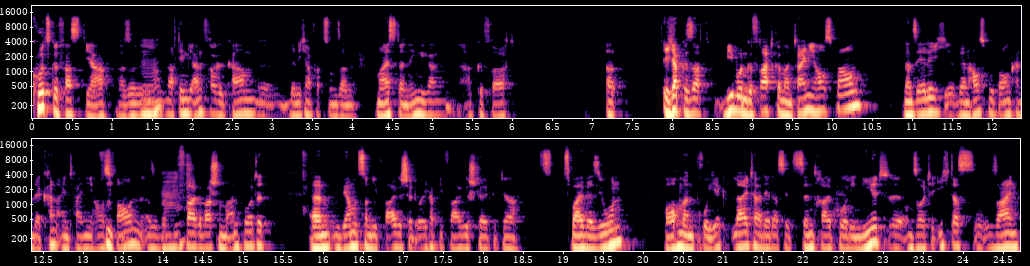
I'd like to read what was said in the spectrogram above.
kurz gefasst, ja. Also Mhm. nachdem die Anfrage kam, äh, bin ich einfach zu unseren Meistern hingegangen, habe gefragt. Äh, Ich habe gesagt, wir wurden gefragt, können wir ein Tiny House bauen? Ganz ehrlich, wer ein Haus bauen kann, der kann ein Tiny House bauen. Also Mhm. die Frage war schon beantwortet. Ähm, Und wir haben uns dann die Frage gestellt, oder ich habe die Frage gestellt, gibt ja zwei Versionen. Brauchen wir einen Projektleiter, der das jetzt zentral koordiniert? Äh, Und sollte ich das äh, sein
